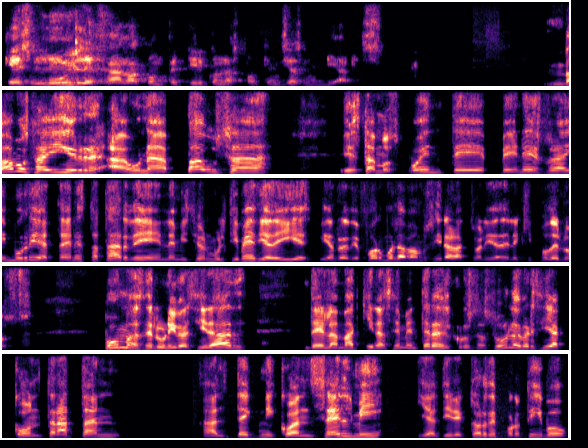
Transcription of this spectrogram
que es muy lejano a competir con las potencias mundiales. Vamos a ir a una pausa. Estamos Puente, Benesra y Murrieta en esta tarde en la emisión multimedia de ESPN Radio Fórmula. Vamos a ir a la actualidad del equipo de los Pumas de la Universidad, de la máquina cementera del Cruz Azul, a ver si ya contratan al técnico Anselmi y al director deportivo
